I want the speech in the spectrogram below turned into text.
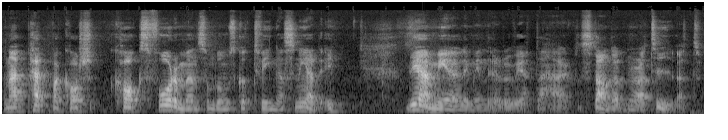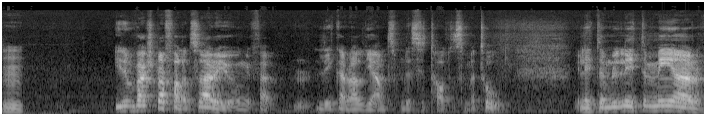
den här pepparkaksformen som de ska tvingas ned i. Det är mer eller mindre, du vet, det här standardnarrativet. Mm. I det värsta fallet så är det ju ungefär lika raljant som det citatet som jag tog. Lite, lite mer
